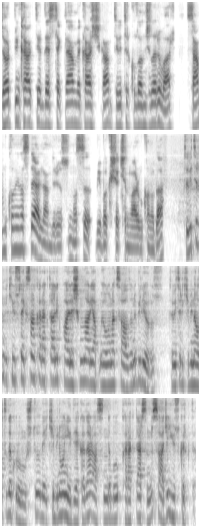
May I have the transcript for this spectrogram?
4000 karakteri destekleyen ve karşı çıkan Twitter kullanıcıları var. Sen bu konuyu nasıl değerlendiriyorsun? Nasıl bir bakış açın var bu konuda? Twitter'ın 280 karakterlik paylaşımlar yapmaya olanak sağladığını biliyoruz. Twitter 2006'da kurulmuştu ve 2017'ye kadar aslında bu karakter sınırı sadece 140'tı.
